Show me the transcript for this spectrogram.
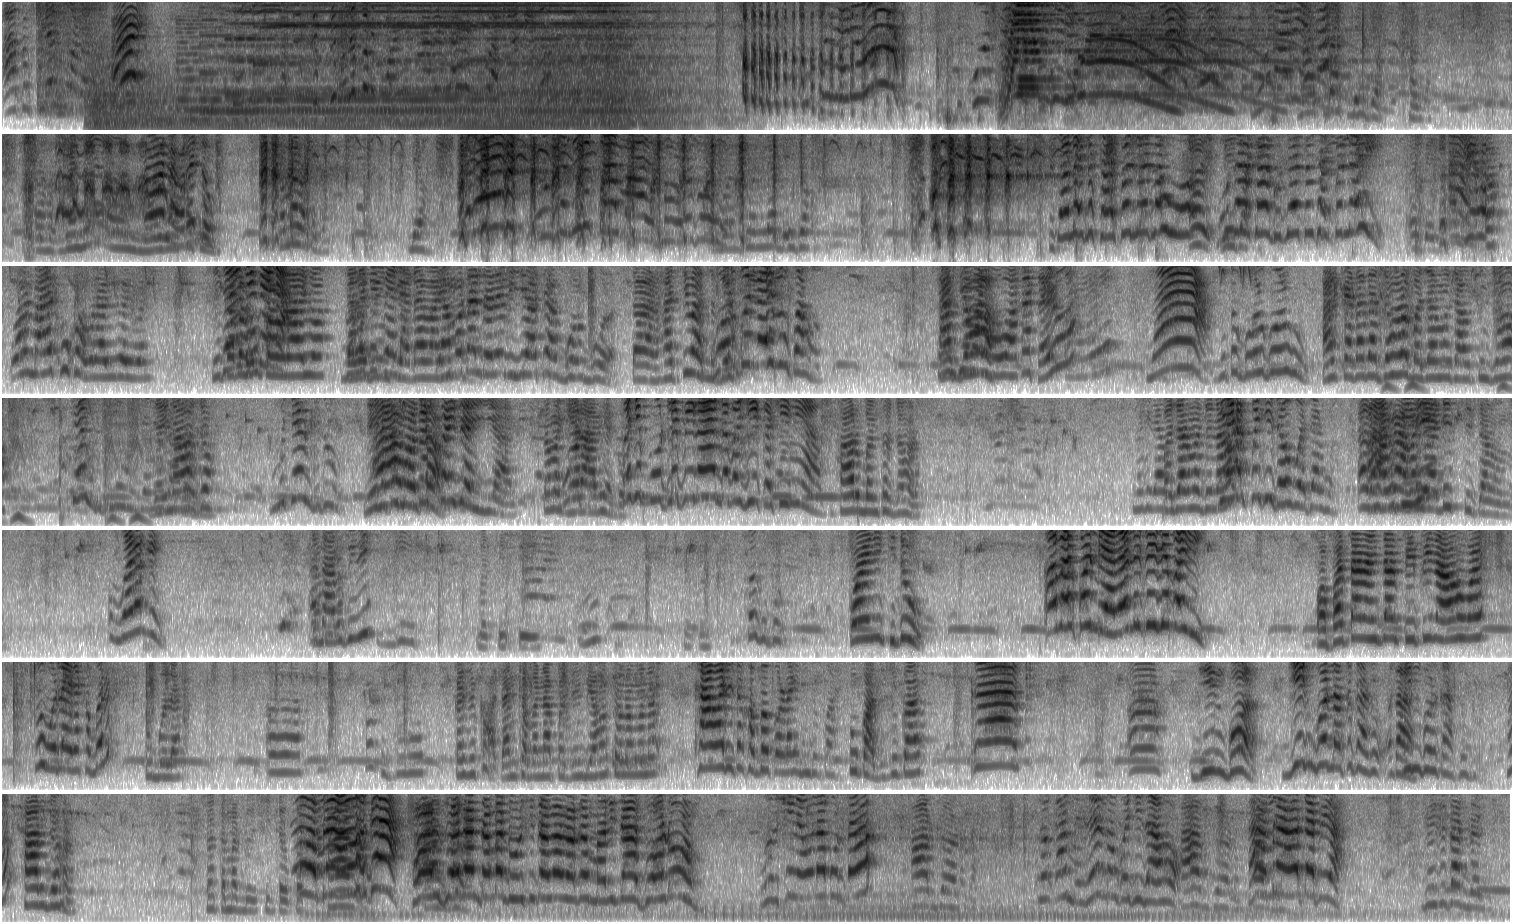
આ તો ફેર મળે હાય મને તો પાણી મારે કાંઈ તું આપ્યો નહીં. બસ, બસ, બેસી જાઓ. ખાવા નવરાઈ દઉં. તમારો બધા. બેહો. લે, બેસી જાઓ. તમે કે સરપંચ નહીં એ બેસી જાઓ. ઓય, મારે હોય, ઓય? શીખા તો જલેબી શું પેડા. ખવડાવ્યું? જલેબી જલેબી પેડા. પેડાવાળી. આમાં તાન જલેબી જે હાથે ગોળ ગોળ. તાણ, સાચી વાત છે. ગોળ ગોળ નહીં હું પાહો તાણ જેવા. હો, આ કાંઈ ના હું તો ગોળ ગોળ હું. હાલ કહેતા હતા, જોડો બજારમાં જાવ તું જો કેમ જઈને આવો જો. હું કેમ કીધું? જઈને આવો મગજ ખાઈ જાય યાર. તમે ઘેર આવી હગો પછી પોટલી પીને આવે તો પછી કશી નહીં આવે? હારું બંધ જવું. બજારમાં જઈને બે પછી જવું બજારમાં. આ એડિસ મેં ઊંઘવાડો કે? આ દારૂ પીવી? બધી પીવી કોઈ નહીં કીધું. અમાર કોઈ મેરા નહીં થઈ જાય પછી. વાપરતા નહીં તાર પી પી ના હોય. શું બોલાય એને ખબર? તું બોલે? અ, શું કીધું? કશું ખાતા ને ખબર ના પડતી બેહો ને મને. ખાવાની તો ખબર પડે શું ખાધું તું કાલ? અ, જીન ગોળ જીન ગોળ નતું ખાધું. જીન ગોળ ખાધું તું. હા સારું જો હળો જો તમાર ડોસી ચૌક તો હગા. સારું તમારે ડોસી તમે વગર મરી જા જોડો. ડોશીને એવું ના બોલતા. હાર જોડો તો મેલે તો પછી જાઓ. હાર જોડો. હા હમણાં આવો ચા પીવા. બીજું તાર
